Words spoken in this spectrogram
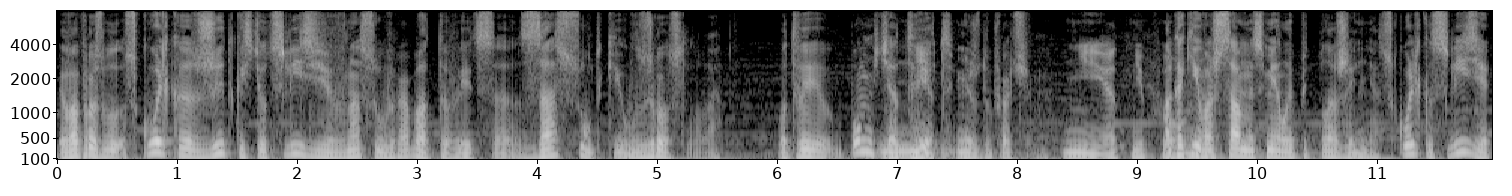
вопрос был, сколько жидкости от слизи в носу вырабатывается за сутки у взрослого? Вот вы помните Не- ответ, между прочим? Нет, не помню. А какие ваши самые смелые предположения? Сколько слизи?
